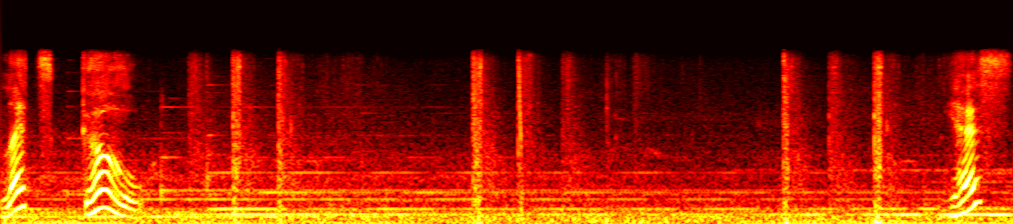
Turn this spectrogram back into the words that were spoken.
Let's go. Yes?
